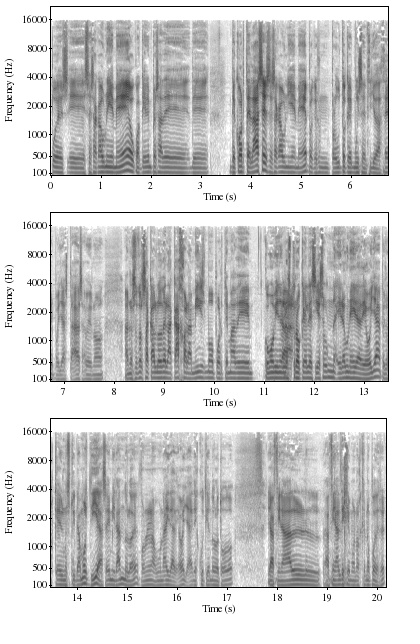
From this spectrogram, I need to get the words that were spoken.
pues eh, se saca un IME o cualquier empresa de, de, de corte láser se saca un IME porque es un producto que es muy sencillo de hacer, pues ya está, ¿sabes? No, a nosotros sacarlo de la caja ahora mismo por tema de cómo vienen los troqueles y eso era una idea de olla, pero es que nos tiramos días eh, mirándolo, ¿eh? Fue una, una idea de olla, eh, discutiéndolo todo. Y al final, al final dijimos, no, es que no puede ser.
